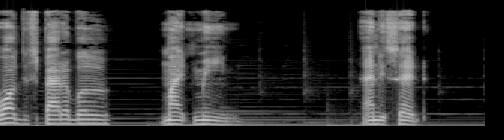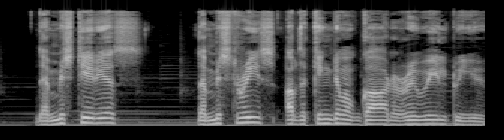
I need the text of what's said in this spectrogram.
what this parable might mean. And he said, The mysterious, the mysteries of the kingdom of God are revealed to you.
